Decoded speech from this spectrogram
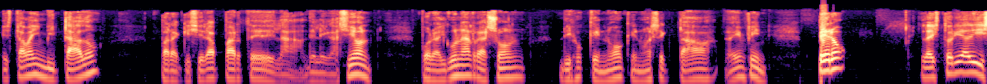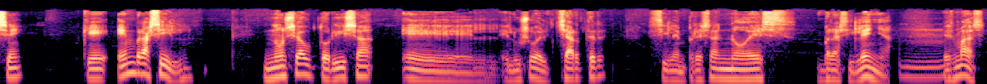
estaba invitado para que hiciera parte de la delegación. Por alguna razón dijo que no, que no aceptaba, en fin. Pero la historia dice que en Brasil no se autoriza el, uso del charter si la empresa no es brasileña. Mm. Es más,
